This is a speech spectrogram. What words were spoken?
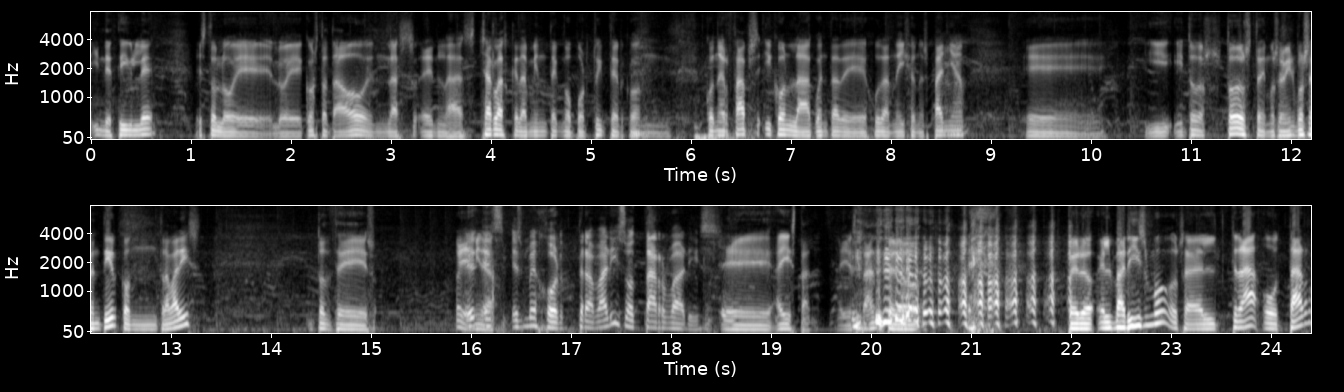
indecible. Esto lo he, lo he constatado en las, en las charlas que también tengo por Twitter con, con Airfabs y con la cuenta de Judah Nation España. Eh, y y todos, todos tenemos el mismo sentir con Travaris. Entonces, oye, ¿Es, mira, es- es mejor Travaris o Tarvaris? eh, ahí están, ahí están, pero, pero el barismo, o sea, el tra o tar,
